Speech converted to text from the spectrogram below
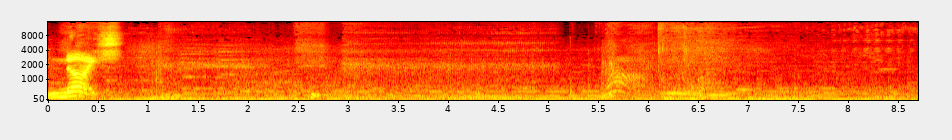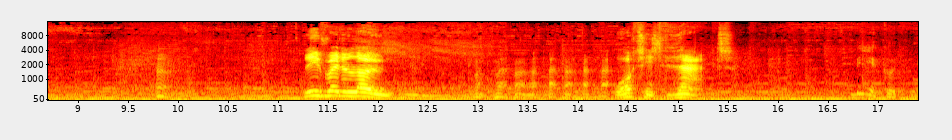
Nice. Leave Red alone. What is that? Be a good boy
